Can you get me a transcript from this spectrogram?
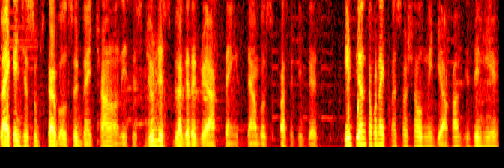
Like and just subscribe also to my channel. This is julius Blagadag react saying Istanbul's positive guys. If you want to connect my social media account is in here.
